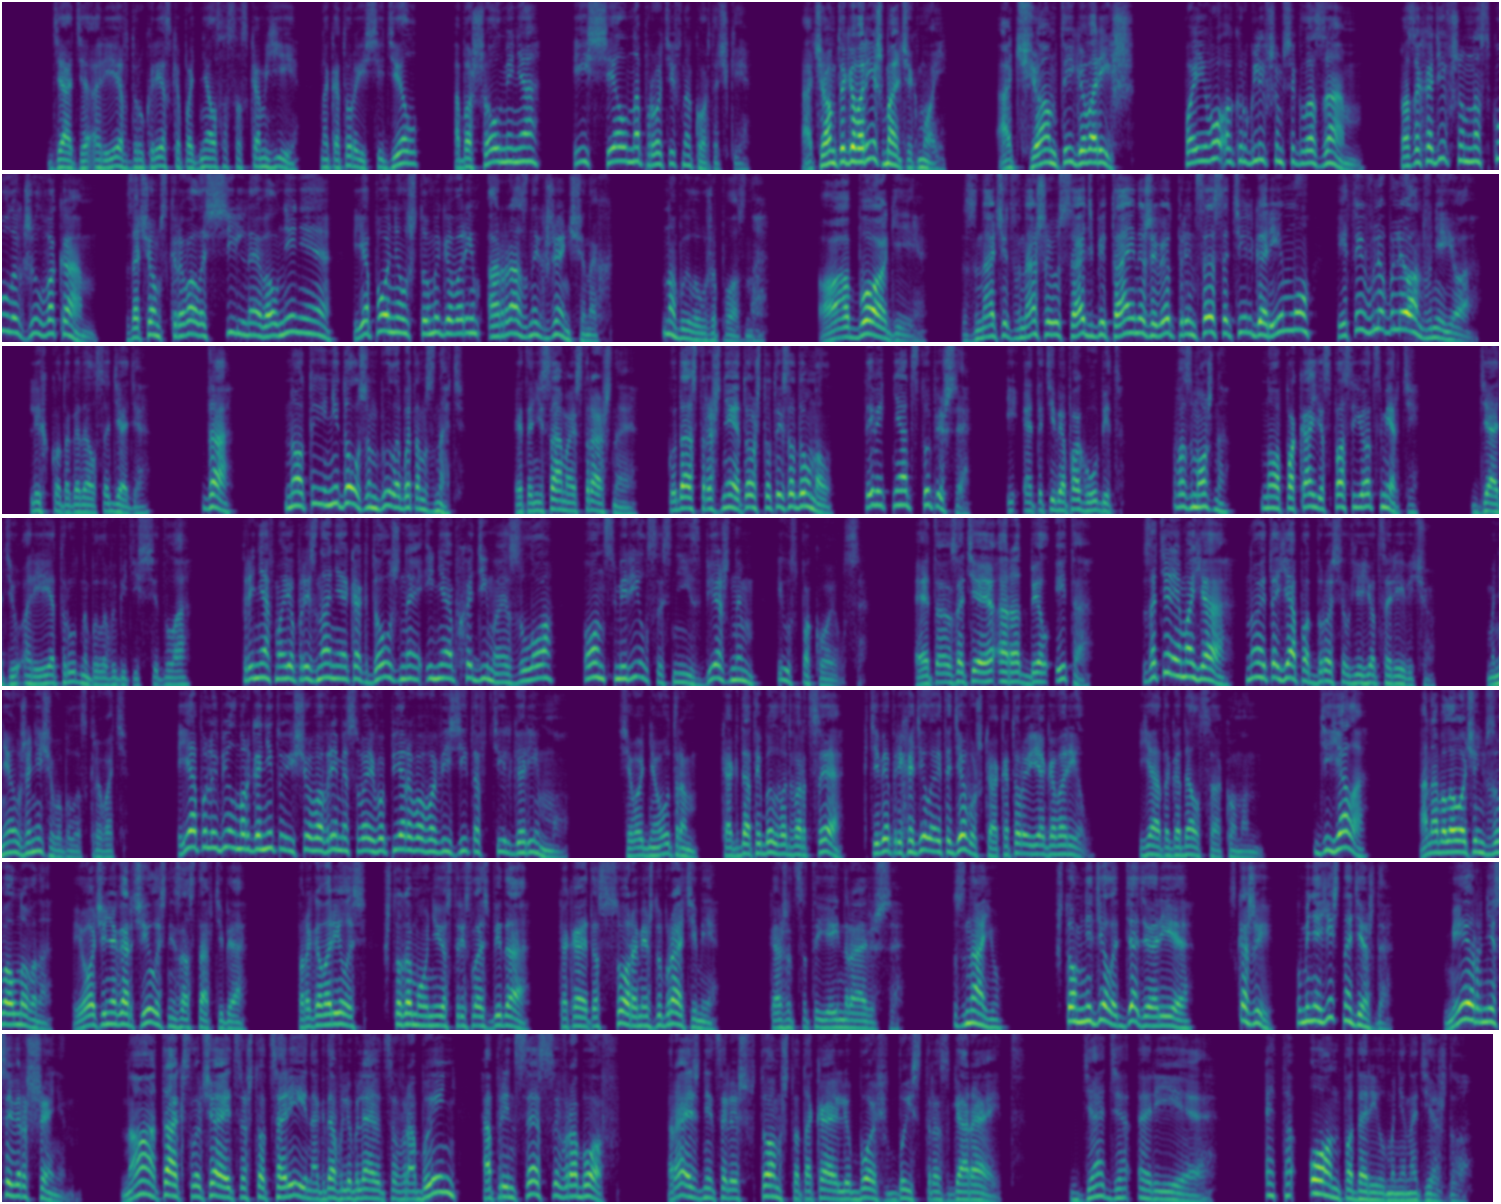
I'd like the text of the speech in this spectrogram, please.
Дядя Арие вдруг резко поднялся со скамьи, на которой сидел, обошел меня и сел напротив на корточки. «О чем ты говоришь, мальчик мой? О чем ты говоришь?» По его округлившимся глазам, по заходившим на скулах желвакам, за чем скрывалось сильное волнение, я понял, что мы говорим о разных женщинах. Но было уже поздно. «О боги! Значит, в нашей усадьбе тайно живет принцесса Тильгаримму, и ты влюблен в нее!» — легко догадался дядя. «Да, но ты не должен был об этом знать. Это не самое страшное. Куда страшнее то, что ты задумал. Ты ведь не отступишься, и это тебя погубит». «Возможно, но пока я спас ее от смерти. Дядю Ария трудно было выбить из седла. Приняв мое признание как должное и необходимое зло, он смирился с неизбежным и успокоился. «Это затея Арат-Бел-Ита?» «Затея моя, но это я подбросил ее царевичу. Мне уже нечего было скрывать. Я полюбил Марганиту еще во время своего первого визита в Тильгаримму. Сегодня утром, когда ты был во дворце, к тебе приходила эта девушка, о которой я говорил». Я догадался, о ком он. «Дияла?» Она была очень взволнована и очень огорчилась, не застав тебя. Проговорилась, что дома у нее стряслась беда, какая-то ссора между братьями. Кажется, ты ей нравишься. Знаю. Что мне делать, дядя Ария? Скажи, у меня есть надежда? Мир несовершенен. Но так случается, что цари иногда влюбляются в рабынь, а принцессы в рабов. Разница лишь в том, что такая любовь быстро сгорает. Дядя Ария. Это он подарил мне надежду.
